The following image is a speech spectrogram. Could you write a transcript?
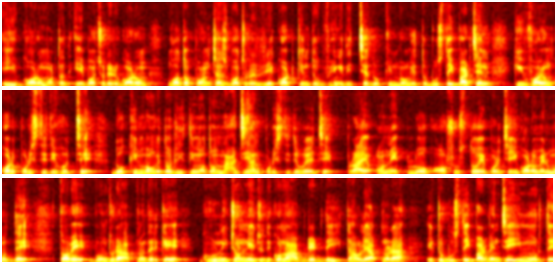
এই গরম। অর্থাৎ এবছরের গরম গত পঞ্চাশ বছরের রেকর্ড কিন্তু ভেঙে দিচ্ছে দক্ষিণবঙ্গে। তো বুঝতেই পারছেন কি ভয়ঙ্কর পরিস্থিতি হচ্ছে। দক্ষিণবঙ্গে তো রীতিমতো নাজেহাল পরিস্থিতি হয়েছে। প্রায় অনেক লোক অসুস্থ হয়ে পড়েছে এই গরমের মধ্যে। তবে বন্ধুরা, আপনাদেরকে ঘূর্ণিঝড় নিয়ে যদি কোনো আপডেট দিই, তাহলে আপনারা একটু বুঝতেই পারবেন যে এই মুহূর্তে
